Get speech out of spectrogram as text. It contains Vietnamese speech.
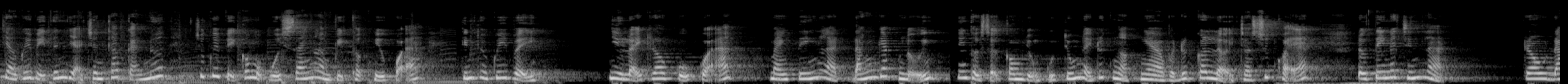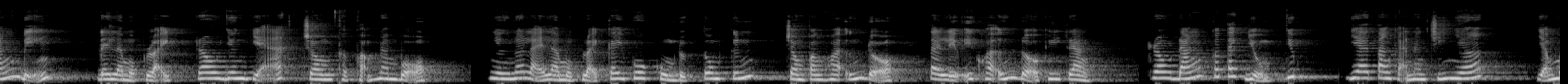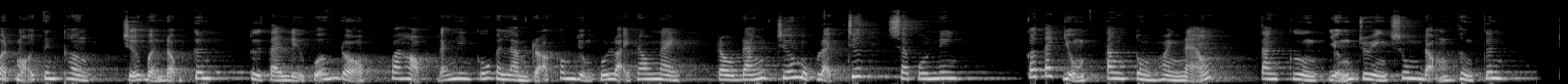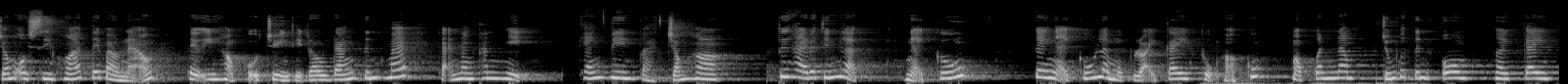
kính chào quý vị thính giả trên khắp cả nước. Chúc quý vị có một buổi sáng làm việc thật hiệu quả. Kính thưa quý vị, nhiều loại rau củ quả mang tiếng là đắng gắt lưỡi, nhưng thực sự công dụng của chúng lại rất ngọt ngào và rất có lợi cho sức khỏe. Đầu tiên đó chính là rau đắng biển. Đây là một loại rau dân dã trong thực phẩm Nam Bộ, nhưng nó lại là một loại cây vô cùng được tôn kính trong văn hóa Ấn Độ. Tài liệu y khoa Ấn Độ ghi rằng rau đắng có tác dụng giúp gia tăng khả năng trí nhớ, giảm mệt mỏi tinh thần, chữa bệnh động kinh. Từ tài liệu của Ấn Độ, khoa học đã nghiên cứu và làm rõ công dụng của loại rau này. Rau đắng chứa một loại chất saponin có tác dụng tăng tuần hoàn não, tăng cường dẫn truyền xung động thần kinh, chống oxy hóa tế bào não. Theo y học cổ truyền thì rau đắng tính mát, khả năng thanh nhiệt, kháng viêm và chống ho. Thứ hai đó chính là ngải cứu Cây ngải cứu là một loại cây thuộc họ cúc, mọc quanh năm, chúng có tính ôn, hơi cay,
